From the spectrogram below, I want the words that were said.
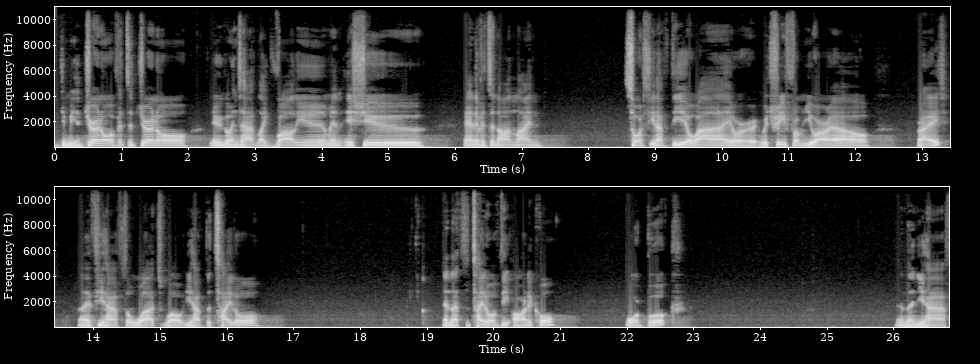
It can be a journal if it's a journal. You're going to have like volume and issue. And if it's an online source, you'd have DOI or retrieve from URL, right? Uh, if you have the what, well, you have the title. And that's the title of the article or book. And then you have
